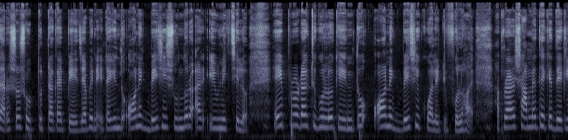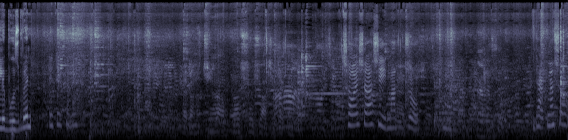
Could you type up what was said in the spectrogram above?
তেরোশো সত্তর টাকায় পেয়ে যাবেন। এটা কিন্তু অনেক বেশি সুন্দর আর ইউনিক ছিল। এই প্রোডাক্টগুলো কিন্তু অনেক বেশি কোয়ালিটিফুল হয়। আপনারা সামনে থেকে দেখলে বুঝবেন। ছয়শো আশি মাত্র? ঢাকনা সহ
